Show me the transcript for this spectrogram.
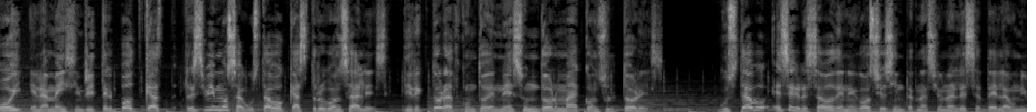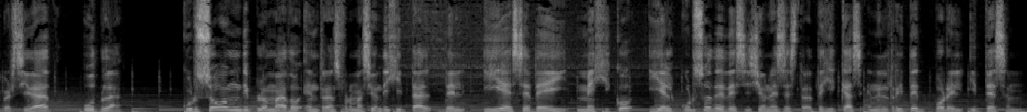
Hoy en Amazing Retail Podcast recibimos a Gustavo Castro González, director adjunto de Nessun Dorma Consultores. Gustavo es egresado de Negocios Internacionales de la Universidad UDLA. Cursó un diplomado en Transformación Digital del ISDI México y el curso de Decisiones Estratégicas en el Retail por el ITESM.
